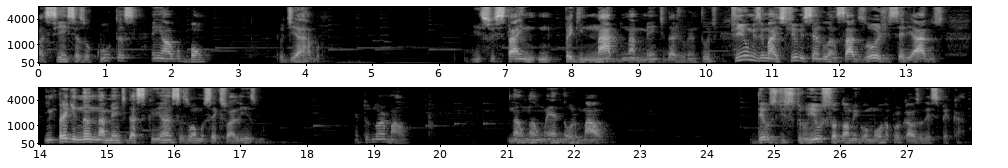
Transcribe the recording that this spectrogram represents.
as ciências ocultas em algo bom. O diabo. Isso está impregnado na mente da juventude. Filmes e mais filmes sendo lançados hoje, seriados, impregnando na mente das crianças o homossexualismo. É tudo normal. Não, não é normal. Deus destruiu Sodoma e Gomorra por causa desse pecado.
